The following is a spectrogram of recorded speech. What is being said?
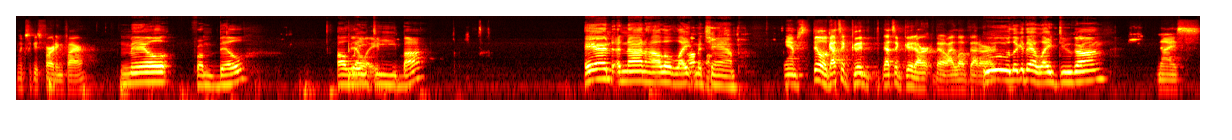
Looks like he's farting fire. Mail from Bill. A Billy. Ledyba. And a non-holo light Oh. Machamp. Damn, still, that's a good. That's a good art though. I love that art. Ooh, look at that light Dewgong Nice.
